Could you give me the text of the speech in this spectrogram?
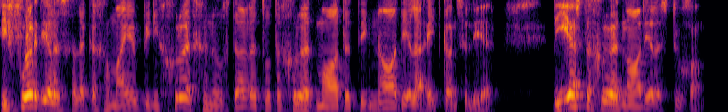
Die voordeel is gelukkig in my opinie groot genoeg dat dit tot 'n groot mate die nadele uitkanselleer. Die eerste groot nadeel is toegang.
